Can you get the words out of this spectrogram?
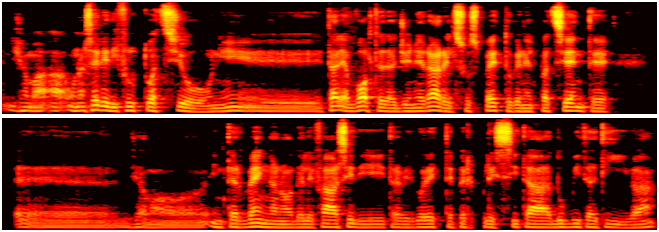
diciamo, a, una serie di fluttuazioni, eh, tali a volte da generare il sospetto che nel paziente eh, diciamo, intervengano delle fasi di, tra virgolette, perplessità dubitativa,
